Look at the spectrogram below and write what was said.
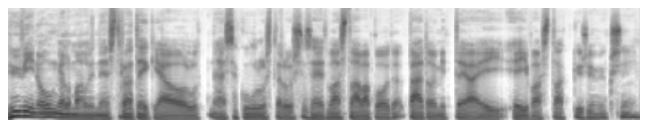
hyvin ongelmallinen strategia ollut näissä kuulusteluissa se, että vastaava päätoimittaja ei, ei vastaa kysymyksiin.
